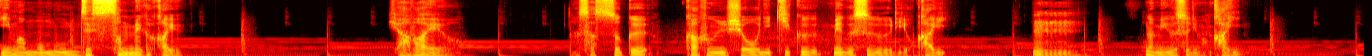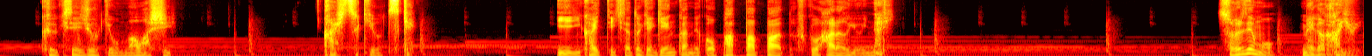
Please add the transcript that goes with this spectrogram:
今ももう絶賛目がかゆい。やばいよ。早速、花粉症に効く目薬を買い、うんうん。飲み薬も買い、空気清浄機を回し、加湿器をつけ、家に帰ってきた時は玄関でこうパッパッパッと服を払うようになり、それでも目がかゆい。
